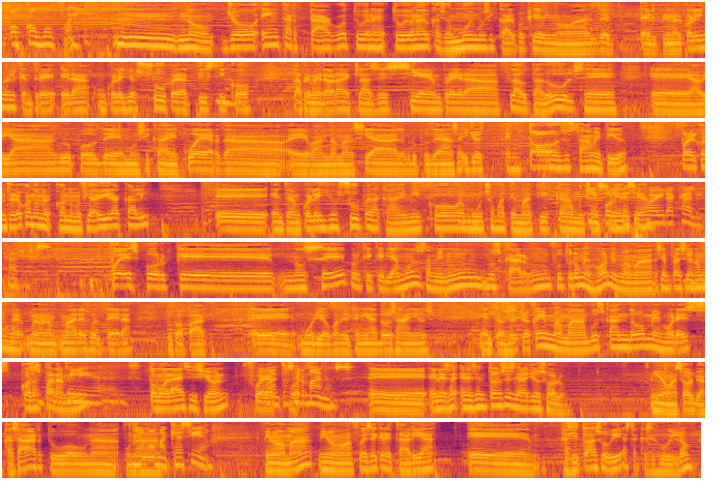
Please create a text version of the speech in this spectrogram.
¿O cómo fue? Mm, no, yo en Cartago tuve una, tuve una educación muy musical porque mi mamá desde el primer colegio en el que entré era un colegio súper artístico. La primera hora de clases siempre era flauta dulce, eh, había grupos de música de cuerda, eh, banda marcial, grupos de danza y yo en todo eso estaba metido. Por el contrario, cuando cuando me fui a vivir a Cali, eh, entré a un colegio súper académico, mucha matemática, mucha ¿Y por qué se ciencia. fue a ir a Cali, Carlos? Pues porque, no sé, porque queríamos también un- buscar un futuro mejor. Mi mamá siempre ha sido una mujer, bueno, una madre soltera. Mi papá eh, murió cuando yo tenía dos años. Entonces creo que mi mamá buscando mejores cosas para mí tomó la decisión. Fue ¿Cuántos hermanos? eh, en, ese, en ese entonces era yo solo. Mi mamá se volvió a casar, tuvo una... una ¿La mamá qué hacía? Mi mamá, mi mamá fue secretaria eh, casi toda su vida hasta que se jubiló.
